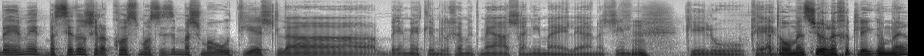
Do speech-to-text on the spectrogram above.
באמת, בסדר של הקוסמוס, איזה משמעות יש לה, באמת, למלחמת מאה השנים האלה, האנשים, כאילו, כן. אתה רומז שהיא הולכת להיגמר?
